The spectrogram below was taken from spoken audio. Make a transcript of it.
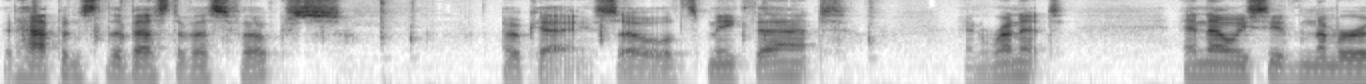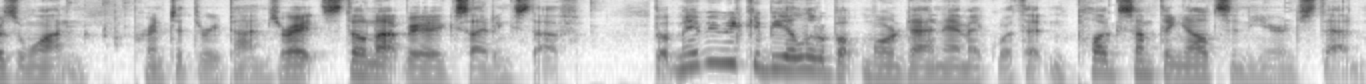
It happens to the best of us, folks. Okay, so let's make that and run it. And now we see the number is 1, printed three times, right? Still not very exciting stuff. But maybe we could be a little bit more dynamic with it and plug something else in here instead.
